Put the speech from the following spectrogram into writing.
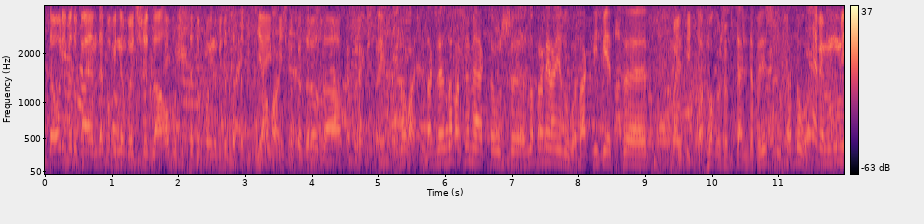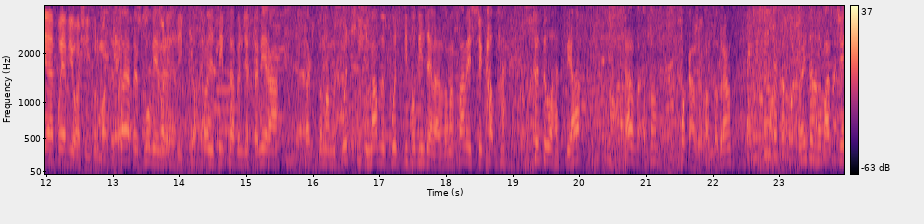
w teorii według AMD powinno być dla obu chipsetów powinno być dostępne PCI No właśnie. 5.0 dla karty graficznej. No właśnie, także zobaczymy jak to już, e, no premiera niedługo, tak? Lipiec, e, Koniec lipca. mogę już oficjalnie to powiedzieć? Tak było. Nie wiem, u mnie pojawiła się informacja. To taka. ja też mówię, Koniec że lipca. koniec lipca będzie premiera, także tu mamy płytki i mamy płytki pod Intela. Natomiast tam jest ciekawa sytuacja, Ja to pokażę Wam, dobra? No i to zobaczcie,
